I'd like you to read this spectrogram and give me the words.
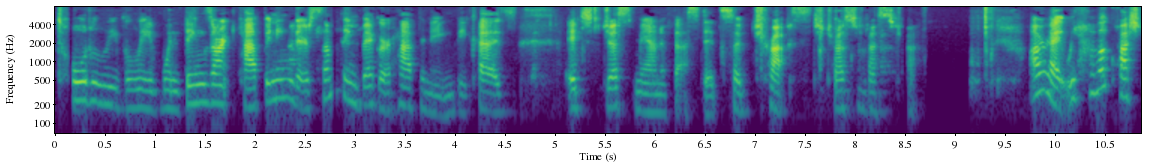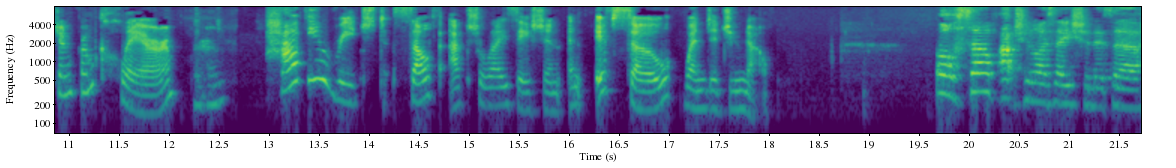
totally believe when things aren't happening, there's something bigger happening because it's just manifested. So trust, trust, trust, trust. All right. We have a question from Claire. Mm-hmm. Have you reached self actualization? And if so, when did you know? Well, self actualization is a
